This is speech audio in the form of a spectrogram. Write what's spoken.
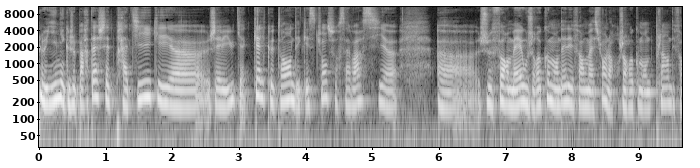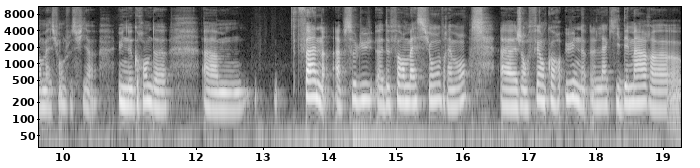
le yin et que je partage cette pratique. Et euh, j'avais eu il y a quelques temps des questions sur savoir si euh, euh, je formais ou je recommandais des formations. Alors j'en recommande plein des formations. Je suis une grande fan absolue de formation, vraiment. J'en fais encore une là qui démarre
